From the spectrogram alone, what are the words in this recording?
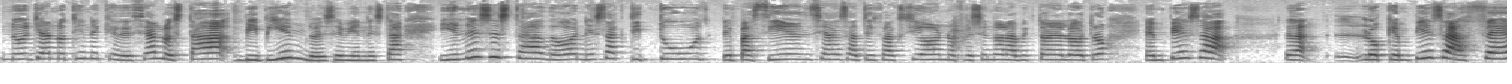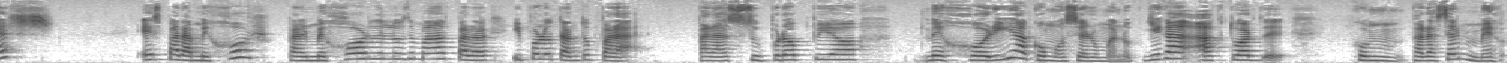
No, ya no tiene que desearlo, está viviendo ese bienestar. Y en ese estado, en esa actitud de paciencia, satisfacción, ofreciendo la victoria al otro, empieza, lo que empieza a hacer es para mejor, para el mejor de los demás, para, y por lo tanto para para su propio mejoría como ser humano, llega a actuar de, con, para ser mejor,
